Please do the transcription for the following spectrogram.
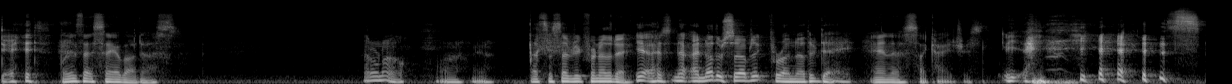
dead? What does that say about us? I don't know. Uh, yeah. That's a subject for another day. Yeah, it's n- another subject for another day. And a psychiatrist. Yeah. yes.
